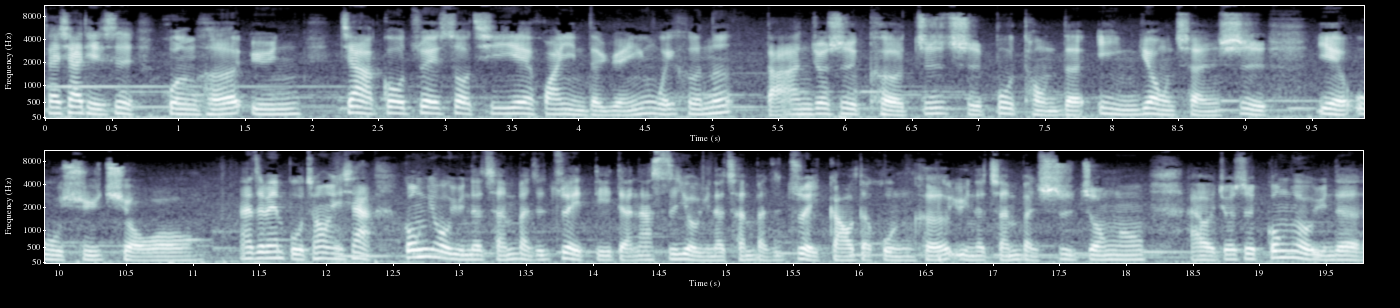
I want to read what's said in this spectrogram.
在下一题是混合云架构最受企业欢迎的原因为何呢？答案就是可支持不同的应用程式业务需求哦。那这边补充一下，公有云的成本是最低的，那私有云的成本是最高的，混合云的成本适中哦。还有就是公有云的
